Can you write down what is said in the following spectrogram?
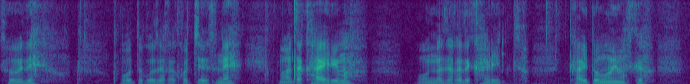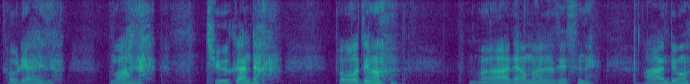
それで、男坂こっちですね。また帰りも女坂で帰りたいと思いますけど、とりあえず、まだ中間だから、とても、まだまだですね。あ、でも、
